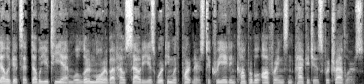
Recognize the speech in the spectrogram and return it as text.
delegates at WTM will learn more about how Saudi is working with partners to create incomparable offerings and packages for travelers.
